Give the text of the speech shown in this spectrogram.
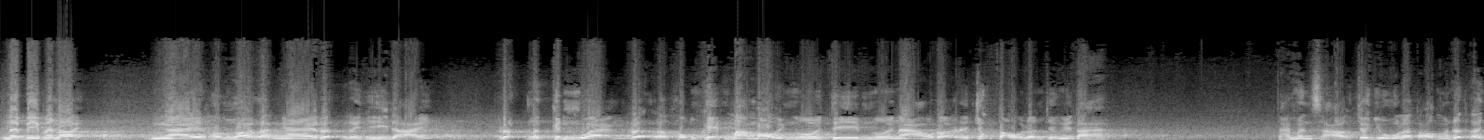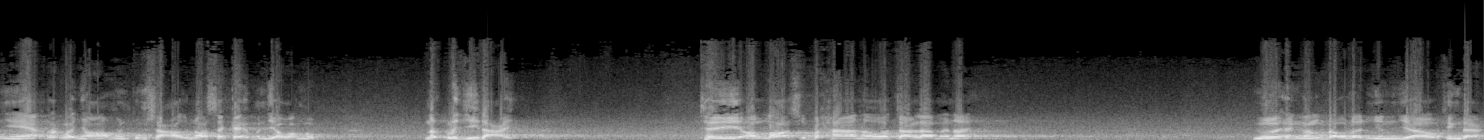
Nabi mới nói, Ngài hôm nói là Ngài rất là vĩ đại, Rất là kinh hoàng, Rất là khủng khiếp mà mọi người tìm người nào đó Để trút tội lên cho người ta. Tại mình sợ, Cho dù là tội mình rất là nhẹ, Rất là nhỏ, Mình cũng sợ nó sẽ kéo mình vào quan ngục. Rất là vĩ đại. Thì Allah subhanahu wa ta'ala mới nói, Người hãy ngẩng đầu lên nhìn vào thiên đàng.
